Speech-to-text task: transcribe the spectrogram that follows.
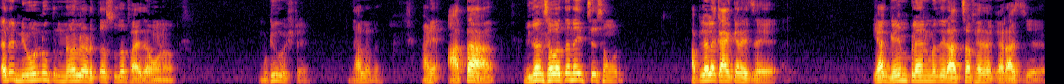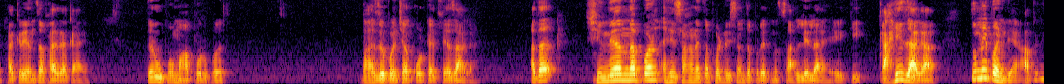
अरे निवडणूक न लढता सुद्धा फायदा होणं. मोठी गोष्ट आहे. झालं ना? आणि आता विधानसभा तर नाहीच आहे समोर. आपल्याला काय करायचं आहे? या गेम प्लॅनमध्ये राजचा फायदा काय राज ठाकरे यांचा फायदा काय? तर उपमहापौरपद. भाजपच्या कोट्यातल्या जागा. आता शिंदे यांना पण हे सांगण्याचा फडणवीसांचा प्रयत्न चाललेला आहे की काही जागा तुम्ही पण द्या. आपण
